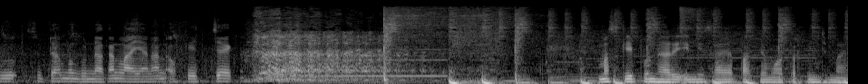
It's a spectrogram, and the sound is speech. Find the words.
Bu, sudah menggunakan layanan Jack. Meskipun hari ini saya pakai motor pinjaman,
